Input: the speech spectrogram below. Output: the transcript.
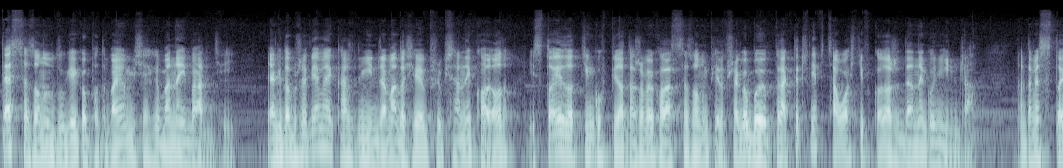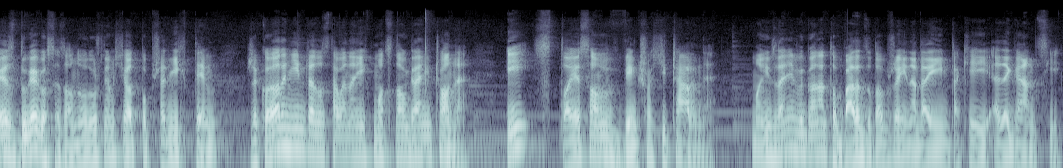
te z sezonu drugiego podobają mi się chyba najbardziej. Jak dobrze wiemy, każdy ninja ma do siebie przypisany kolor i stroje z odcinków pilotażowych oraz sezonu pierwszego były praktycznie w całości w kolorze danego ninja. Natomiast stroje z drugiego sezonu różnią się od poprzednich tym, że kolory ninja zostały na nich mocno ograniczone i stroje są w większości czarne. Moim zdaniem wygląda to bardzo dobrze i nadaje im takiej elegancji.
